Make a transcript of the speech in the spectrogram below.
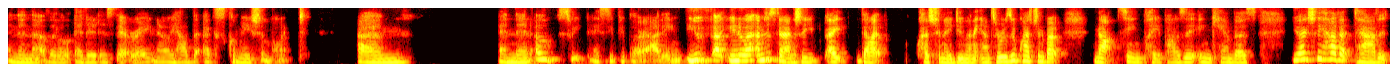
and then that little edit is there, right? Now we have the exclamation point. Um, and then, oh, sweet, I see people are adding. You, uh, you know what, I'm just gonna actually, I, that question I do want to answer was a question about not seeing PlayPosit in Canvas. You actually have to have it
